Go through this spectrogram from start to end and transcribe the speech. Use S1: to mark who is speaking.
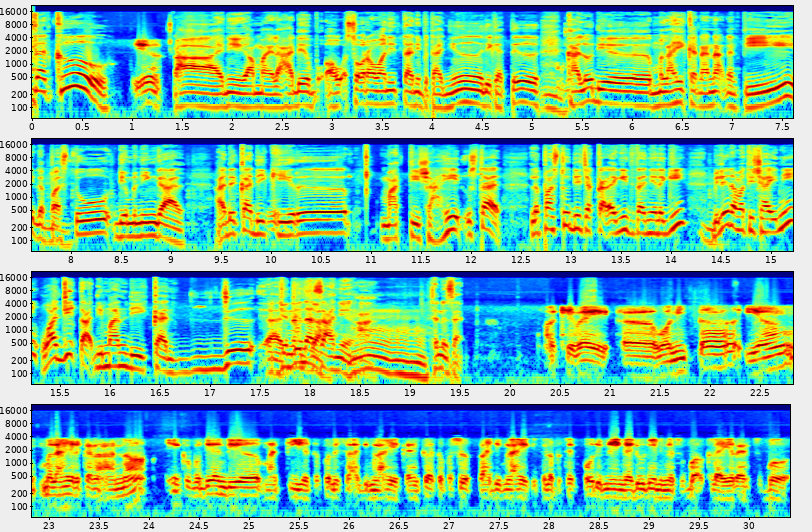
S1: Ustazku.
S2: Ya.
S1: Ah ini ramailah ada seorang wanita ni bertanya dia kata hmm. kalau dia melahirkan anak nanti lepas hmm. tu dia meninggal adakah dikira mati syahid ustaz lepas tu dia cakap lagi dia tanya lagi hmm. bila dah mati syahid ni wajib tak dimandikan de, uh,
S3: Jenazah.
S1: jenazahnya
S3: Hmm.
S1: ha sana ustaz
S2: Okey baik. Uh, wanita yang melahirkan anak, eh, kemudian dia mati ataupun di saat dia melahirkan ke ataupun selepas dia melahirkan itulah bertepur dia meninggal dunia dengan sebab kelahiran tersebut.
